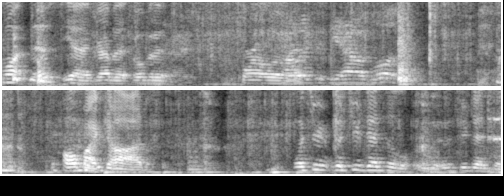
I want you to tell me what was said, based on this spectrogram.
What, this? Yeah, grab it. Open it. Pour it all over I like to see how it looks. Oh my god. What's your What's your dental? What's your dental?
